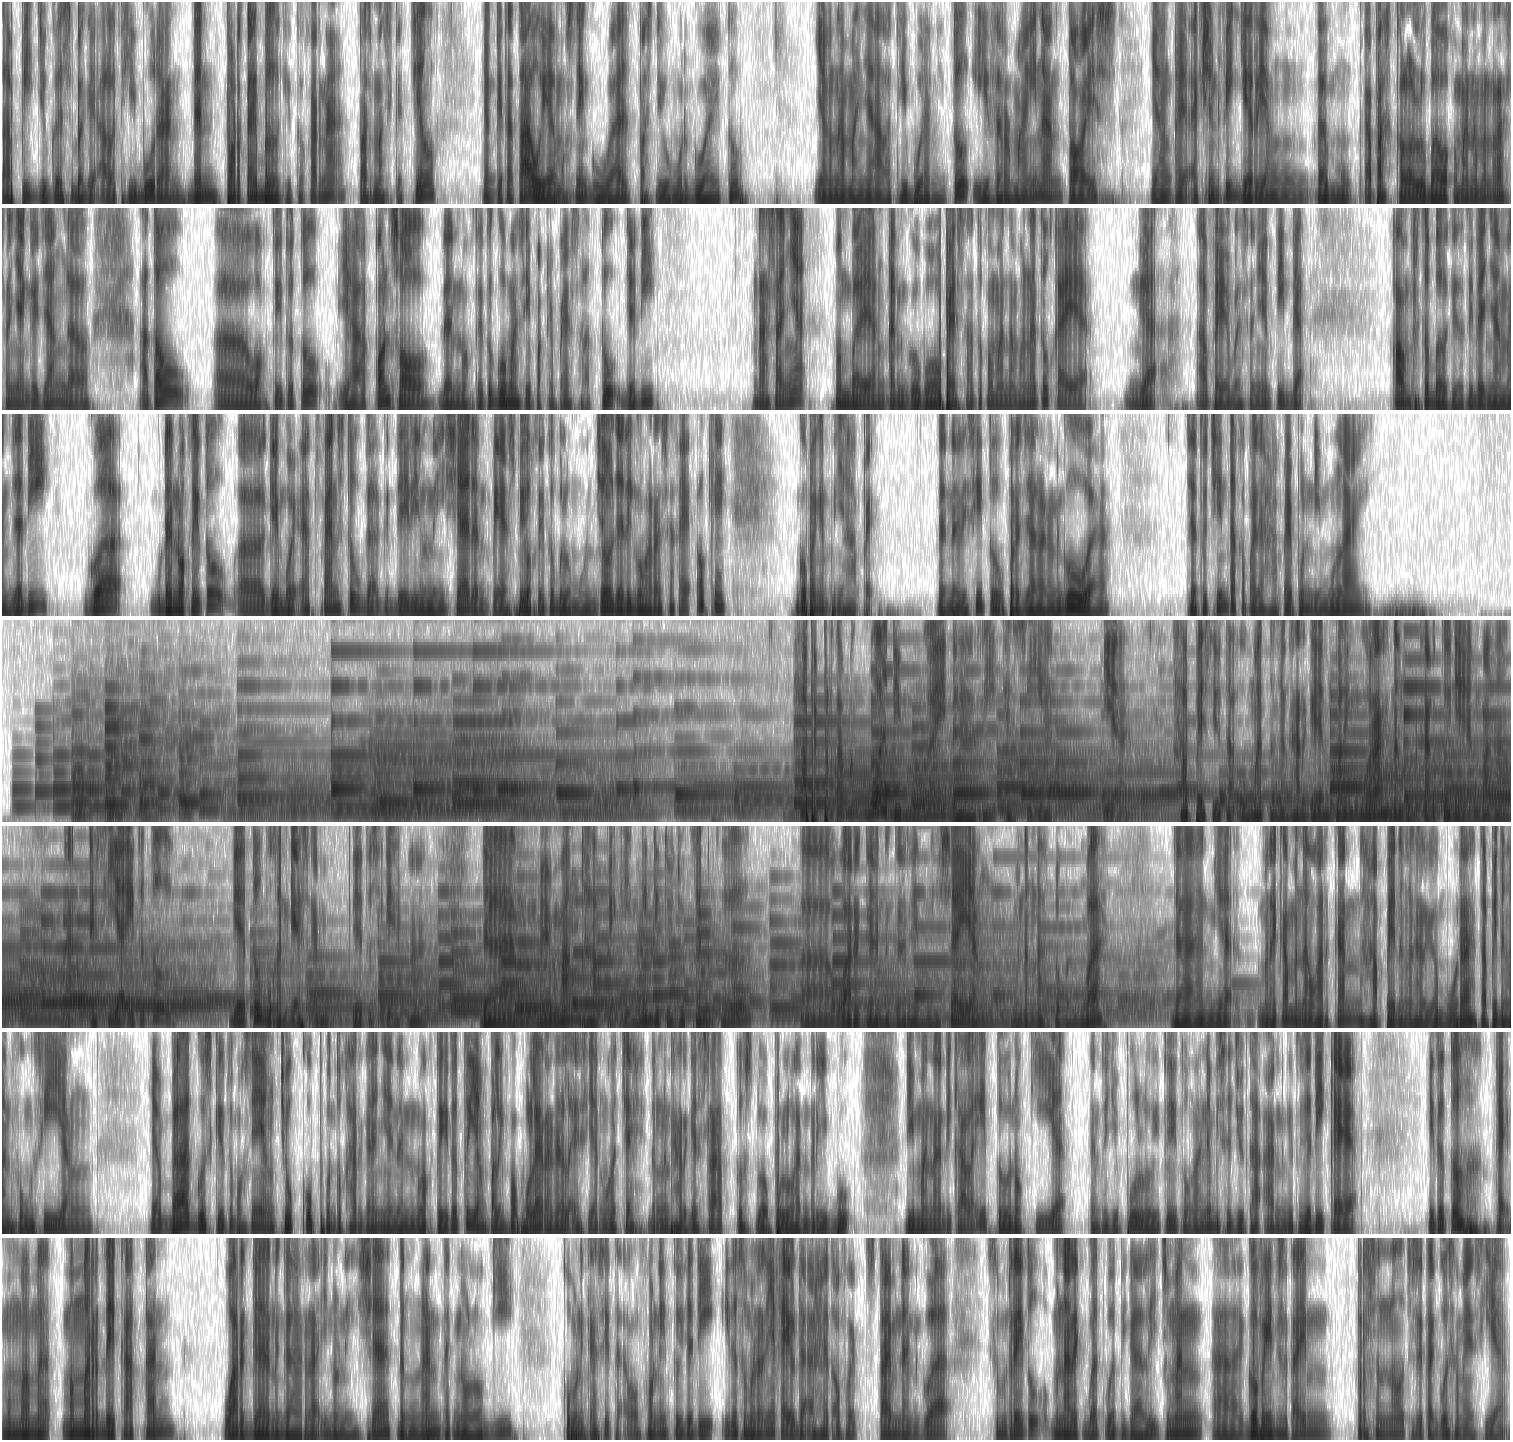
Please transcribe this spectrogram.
tapi juga sebagai alat hiburan dan portable gitu. Karena pas masih kecil yang kita tahu ya maksudnya gua pas di umur gua itu yang namanya alat hiburan itu either mainan toys yang kayak action figure yang gak apa kalau lu bawa ke mana-mana rasanya agak janggal atau uh, waktu itu tuh ya konsol. Dan waktu itu gue masih pakai PS1 jadi rasanya membayangkan gue bawa PS1 ke mana-mana tuh kayak nggak apa ya bahasanya tidak comfortable gitu tidak nyaman. Jadi gue dan waktu itu uh, Game Boy Advance tuh gak gede di Indonesia dan PSP waktu itu belum muncul. Jadi gue ngerasa kayak oke okay, gue pengen punya HP dan dari situ perjalanan gue jatuh cinta kepada HP pun dimulai gue dimulai dari Asia. Iya, HP sejuta umat dengan harga yang paling murah namun kartunya yang mahal. Nah, Asia itu tuh dia tuh bukan GSM, dia tuh CDMA. Dan memang HP ini ditujukan ke uh, warga negara Indonesia yang menengah ke bawah dan ya mereka menawarkan HP dengan harga murah tapi dengan fungsi yang ya bagus gitu. Maksudnya yang cukup untuk harganya. Dan waktu itu tuh yang paling populer adalah S yang ngoceh dengan harga 120-an ribu. Di mana di kala itu Nokia N70 itu hitungannya bisa jutaan gitu. Jadi kayak itu tuh kayak mem memerdekakan warga negara Indonesia dengan teknologi komunikasi telepon itu. Jadi itu sebenarnya kayak udah ahead of its time dan gue sebenarnya itu menarik banget buat digali. Cuman uh, gue pengen ceritain personal cerita gue sama Asia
